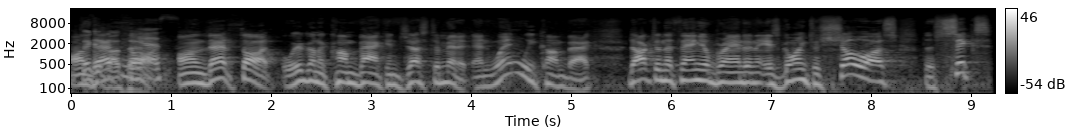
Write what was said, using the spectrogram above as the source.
On Think that about thought, that. Yes. on that thought, we're going to come back in just a minute. And when we come back, Dr. Nathaniel Branden is going to show us the six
